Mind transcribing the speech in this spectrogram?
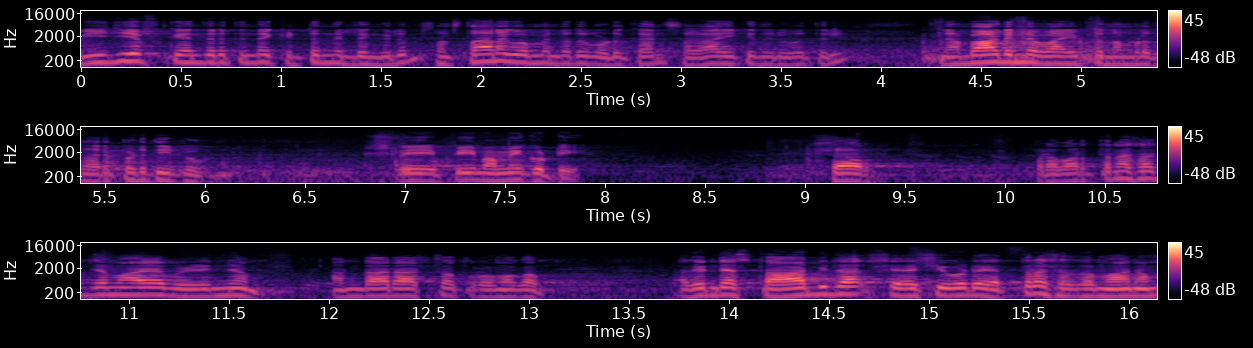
ബി ജി എഫ് കേന്ദ്രത്തിന്റെ കിട്ടുന്നില്ലെങ്കിലും സംസ്ഥാന ഗവൺമെന്റ് അത് കൊടുക്കാൻ സഹായിക്കുന്ന രൂപത്തിൽ നബാർഡിന്റെ വായ്പ നമ്മൾ തരപ്പെടുത്തിയിട്ടുണ്ട് ശ്രീ പി മമ്മിക്കുട്ടി. സർ പ്രവർത്തന സജ്ജമായ വിഴിഞ്ഞം അന്താരാഷ്ട്ര തുറമുഖം. അതിന്റെ സ്ഥാപിത ശേഷിയുടെ എത്ര ശതമാനം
